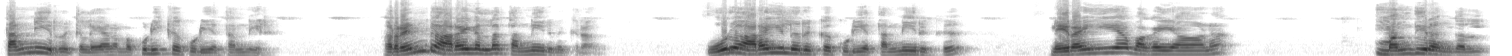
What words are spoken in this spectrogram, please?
தண்ணீர் இருக்கு இல்லையா? நம்ம குடிக்கக்கூடிய தண்ணீர். ரெண்டு அறைகள்ல தண்ணீர் வைக்கிறாங்க. ஒரு அறையில் இருக்கக்கூடிய தண்ணீருக்கு நிறைய வகையான மந்திரங்கள்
